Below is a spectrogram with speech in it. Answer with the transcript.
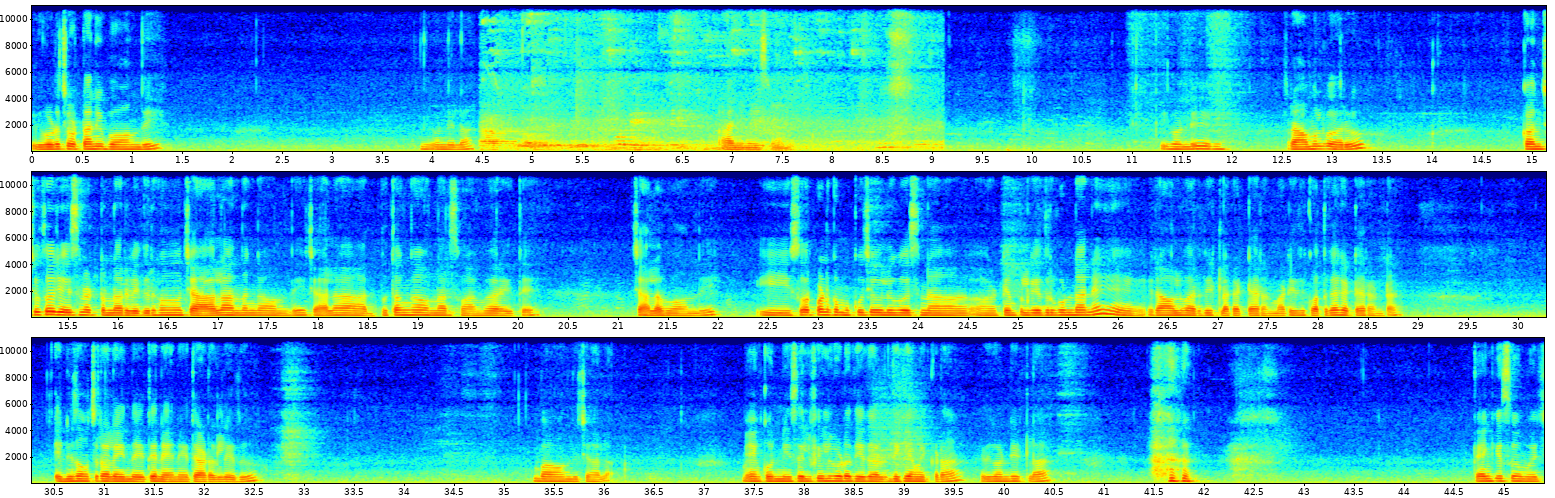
ఇది కూడా చూడటానికి బాగుంది. ఇదిగోండి ఇలా. ఆంజనేయ స్వామి. ఇదిగోండి రాముల వారు కంచుతో చేసినట్టున్నారు విగ్రహం. చాలా అందంగా ఉంది. చాలా అద్భుతంగా ఉన్నారు స్వామివారు అయితే చాలా బాగుంది. ఈ సూర్పణక ముక్కు చెవులు కోసిన టెంపుల్కి ఎదురుగుండానే రాముల వారిది ఇట్లా కట్టారనమాట ఇది కొత్తగా కట్టారంట. ఎన్ని సంవత్సరాలు అయింది అయితే నేనైతే అడగలేదు. బాగుంది చాలా. మేము కొన్ని సెల్ఫీలు కూడా దిగా దిగాము ఇక్కడ. ఇదిగోండి ఇట్లా. Thank you so much.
